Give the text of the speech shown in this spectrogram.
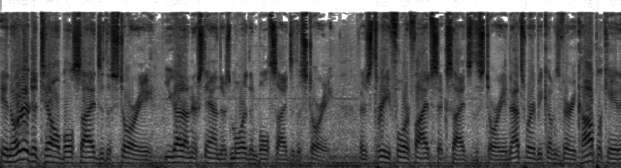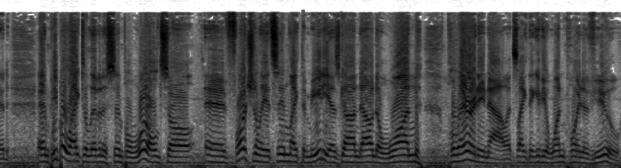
in order to tell both sides of the story, you got to understand there's more than both sides of the story. There's three, four, five, six sides of the story, and that's where it becomes very complicated. And people like to live in a simple world, so uh, fortunately, it seemed like the media has gone down to one polarity now. It's like they give you one point of view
